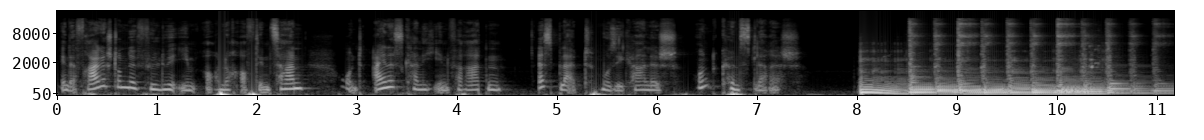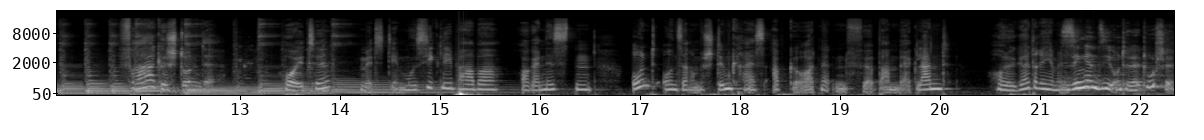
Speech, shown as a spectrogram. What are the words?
In der Fragestunde fühlen wir ihm auch noch auf den Zahn und eines kann ich Ihnen verraten, es bleibt musikalisch und künstlerisch. Fragestunde. Heute mit dem Musikliebhaber, Organisten und unserem Stimmkreisabgeordneten für Bamberg-Land, Holger Dremel. Singen Sie unter der Dusche?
